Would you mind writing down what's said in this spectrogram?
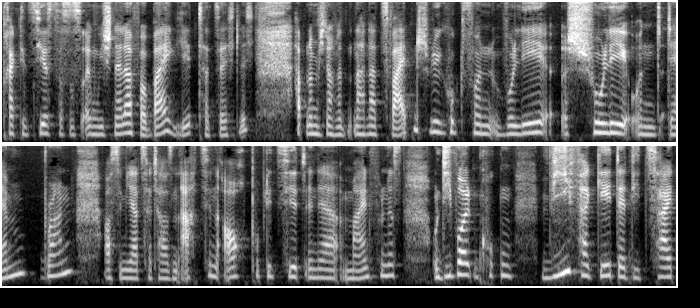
praktizierst, dass es irgendwie schneller vorbeigeht, tatsächlich. Habe nämlich noch nach einer zweiten Studie geguckt von Volet, Schulé und Dembrun aus dem Jahr 2018, auch publiziert in der Mindfulness. Und die wollten gucken, wie vergeht denn die Zeit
